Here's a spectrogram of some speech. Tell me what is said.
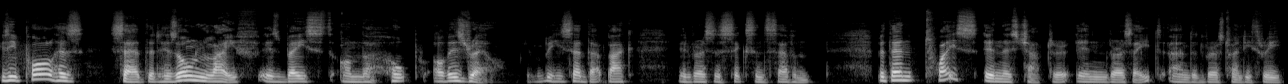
You see, Paul has said that his own life is based on the hope of Israel. Remember, he said that back in verses 6 and 7. But then, twice in this chapter, in verse 8 and in verse 23,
